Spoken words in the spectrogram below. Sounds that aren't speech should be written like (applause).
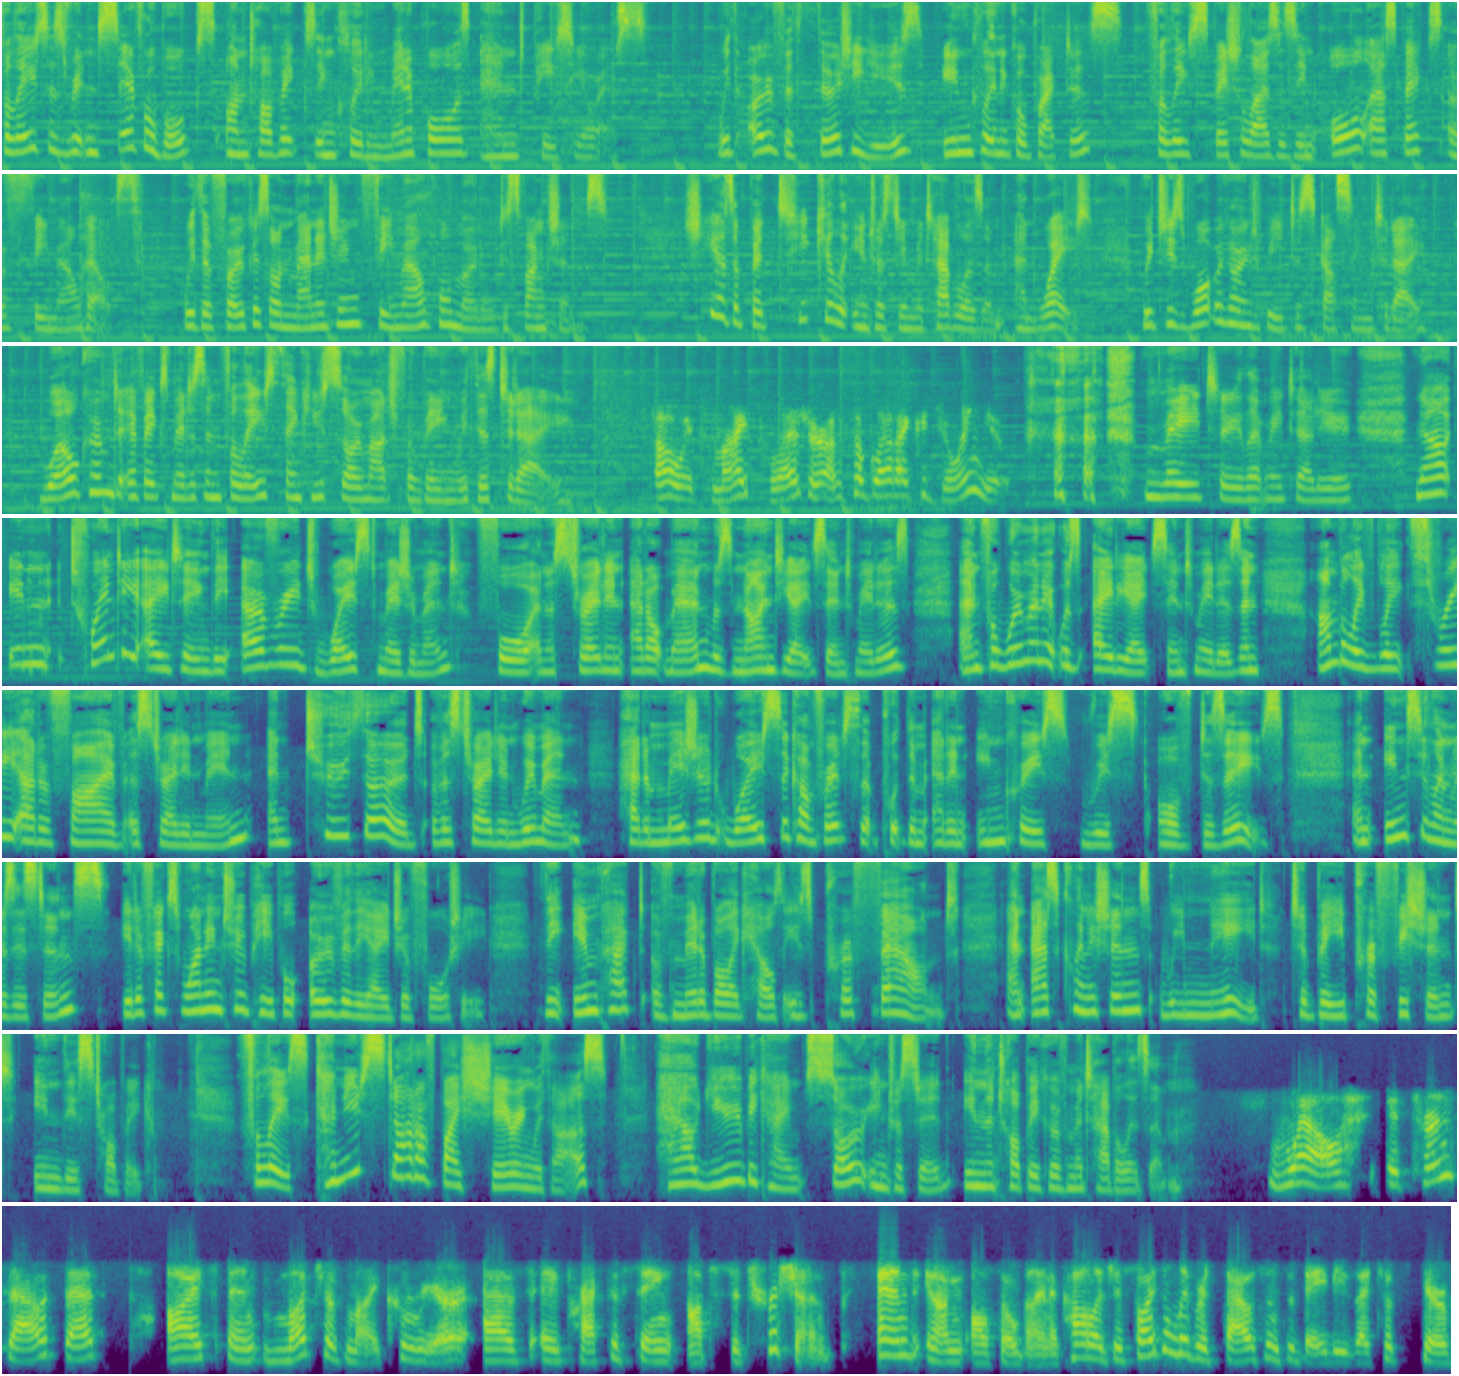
Felice has written several books on topics including menopause and PCOS. With over 30 years in clinical practice, Felice specialises in all aspects of female health, with a focus on managing female hormonal dysfunctions. She has a particular interest in metabolism and weight, which is what we're going to be discussing today. Welcome to FX Medicine, Felice. Thank you so much for being with us today. Oh, it's my pleasure. I'm so glad I could join you. (laughs) me too, let me tell you. Now, in 2018, the average waist measurement for an Australian adult man was 98 centimetres, and for women, it was 88 centimetres. And unbelievably, three out of five Australian men and two thirds of Australian women had a measured waist circumference that put them at an increased risk of disease. And insulin resistance, it affects one in two people over the age of 40. The impact of metabolic health is profound, and as clinicians, we need to be proficient in this topic. Felice, can you start off by sharing with us how you became so interested in the topic of metabolism? Well, it turns out that I spent much of my career as a practicing obstetrician. And I'm also a gynecologist. So I delivered thousands of babies. I took care of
